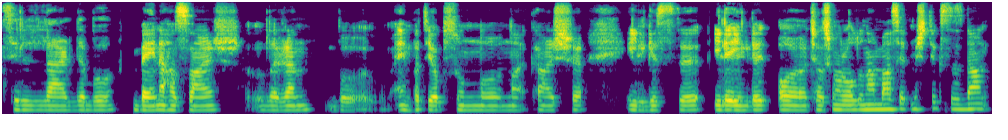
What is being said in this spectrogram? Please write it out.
katillerde bu beyne hasarların bu empati yoksunluğuna karşı ilgisi ile ilgili o çalışmalar olduğundan bahsetmiştik. Sizden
